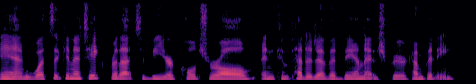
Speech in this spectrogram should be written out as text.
and what's it going to take for that to be your cultural and competitive advantage for your company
